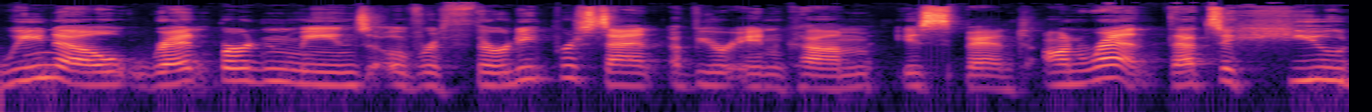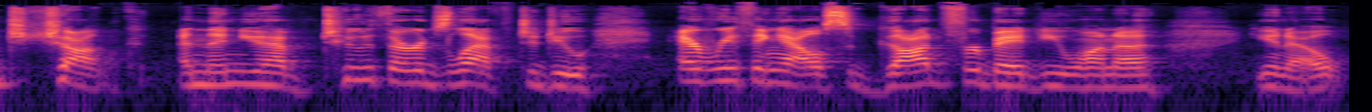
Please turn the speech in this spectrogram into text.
we know rent burden means over 30% of your income is spent on rent. That's a huge chunk. And then you have two thirds left to do everything else. God forbid you want to, you know,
